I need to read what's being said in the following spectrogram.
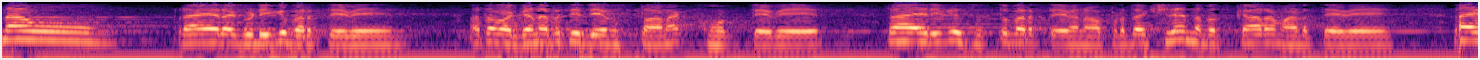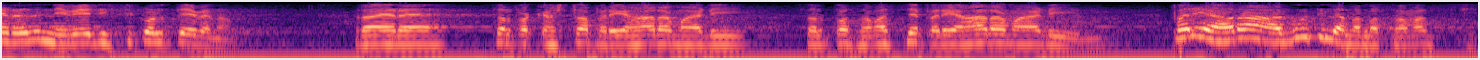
ನಾವು ರಾಯರ ಗುಡಿಗೆ ಬರ್ತೇವೆ, ಅಥವಾ ಗಣಪತಿ ದೇವಸ್ಥಾನಕ್ಕೆ ಹೋಗ್ತೇವೆ. ರಾಯರಿಗೆ ಸುತ್ತು ಬರ್ತೇವೆ, ನಾವು ಪ್ರದಕ್ಷಿಣೆ ನಮಸ್ಕಾರ ಮಾಡ್ತೇವೆ. ರಾಯರಲ್ಲಿ ನಿವೇದಿಸಿಕೊಳ್ತೇವೆ ನಾವು. ರಾಯರೇ, ಸ್ವಲ್ಪ ಕಷ್ಟ ಪರಿಹಾರ ಮಾಡಿ, ಸ್ವಲ್ಪ ಸಮಸ್ಯೆ ಪರಿಹಾರ ಮಾಡಿ. ಪರಿಹಾರ ಆಗುವುದಿಲ್ಲ ನಮ್ಮ ಸಮಸ್ಯೆ.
